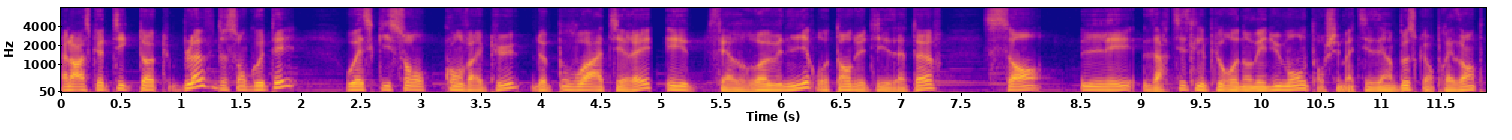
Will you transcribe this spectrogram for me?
Alors est-ce que TikTok bluffe de son côté ou est-ce qu'ils sont convaincus de pouvoir attirer et faire revenir autant d'utilisateurs sans les artistes les plus renommés du monde pour schématiser un peu ce que représente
